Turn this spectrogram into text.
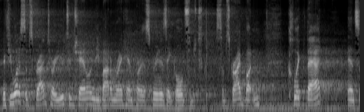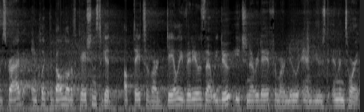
And if you want to subscribe to our YouTube channel in the bottom right hand part of the screen is a gold subs subscribe button. Click that and subscribe and click the bell notifications to get updates of our daily videos that we do each and every day from our new and used inventory.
